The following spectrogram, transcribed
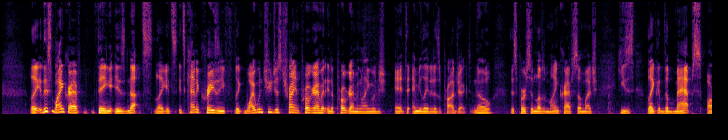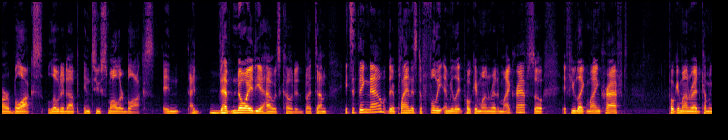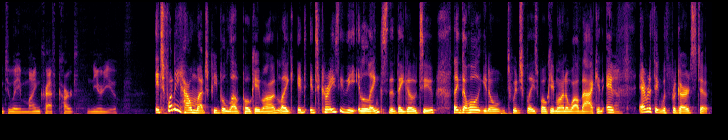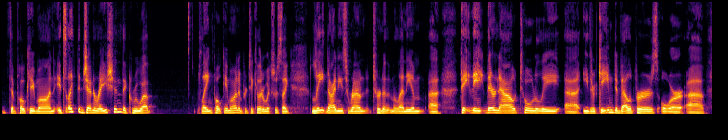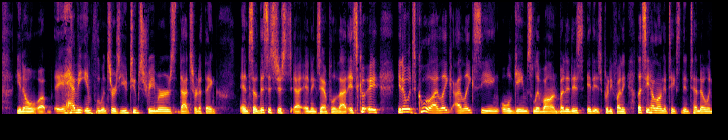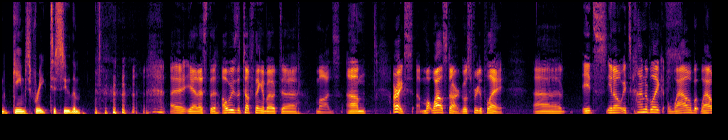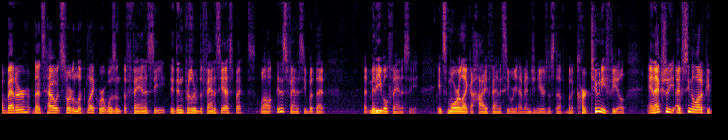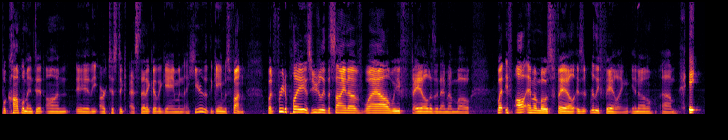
Like this Minecraft thing is nuts. Like it's it's kind of crazy. Like why wouldn't you just try and program it in a programming language to emulate it as a project? No, this person loves Minecraft so much. He's like the maps are blocks loaded up into smaller blocks, and I have no idea how it's coded, but um, it's a thing now. Their plan is to fully emulate Pokemon Red and Minecraft. So if you like Minecraft, Pokemon Red coming to a Minecraft cart near you. it's funny how much people love Pokemon. Like it, it's crazy the links that they go to. Like the whole, you know, Twitch plays Pokemon a while back, and ev- Yeah. everything with regards to to Pokemon. It's like the generation that grew up playing Pokemon in particular, which was like late '90s, around turn of the millennium. Uh, they they they're now totally uh, either game developers or uh, you know uh, heavy influencers, YouTube streamers, that sort of thing. And so this is just uh, an example of that. It's cool, it, you know. It's cool. I like I like seeing old games live on, but it is it is pretty funny. Let's see how long it takes Nintendo and Games Freak to sue them. Uh, yeah, that's the always the tough thing about uh, mods. Um, all right, uh, WildStar goes free to play. Uh, it's you know it's kind of like WoW, but WoW better. That's how it sort of looked like, where it wasn't the fantasy. It didn't preserve the fantasy aspect. Well, it is fantasy, but that that medieval fantasy. It's more like a high fantasy where you have engineers and stuff, but a cartoony feel. And actually, I've seen a lot of people compliment it on uh, the artistic aesthetic of the game, and I hear that the game is fun. But free to play is usually the sign of, well, we failed as an MMO. But if all MMOs fail, is it really failing? You know, um, it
